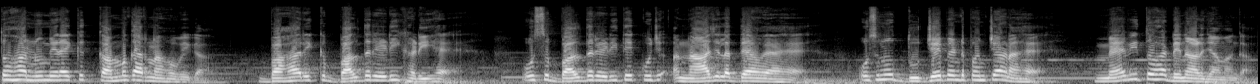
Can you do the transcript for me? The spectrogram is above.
ਤੁਹਾਨੂੰ ਮੇਰਾ ਇੱਕ ਕੰਮ ਕਰਨਾ ਹੋਵੇਗਾ। ਬਾਹਰ ਇੱਕ ਬਲਦ ਰੇੜੀ ਖੜੀ ਹੈ। ਉਸ ਬਲਦ ਰੇੜੀ ਤੇ ਕੁਝ ਅਨਾਜ ਲੱਦਿਆ ਹੋਇਆ ਹੈ। ਉਸ ਨੂੰ ਦੂਜੇ ਪਿੰਡ ਪਹੁੰਚਾਉਣਾ ਹੈ। ਮੈਂ ਵੀ ਤੁਹਾਡੇ ਨਾਲ ਜਾਵਾਂਗਾ।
